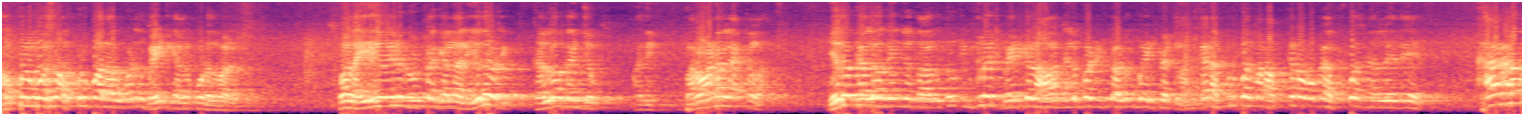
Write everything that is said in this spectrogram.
అప్పుల కోసం అప్పులు పాలవ్వకూడదు బయటికి వెళ్ళకూడదు వాళ్ళు. వాళ్ళు ఐదు వేలు నోట్లోకి వెళ్ళాలి. ఏదో ఒకటి కల్లో గంజో. అది పరవాణా లెక్కల. ఏదో కల్లో గంజో తాగుతూ ఇంట్లో బయటకు వెళ్ళి ఆరు నెలల పాటు ఇంట్లో అడుగు బయట పెట్టాలి. కానీ అప్పుడు కోసం మనం అక్కడ రూపాయి అప్పు కోసం వెళ్ళలేదే. కారణం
